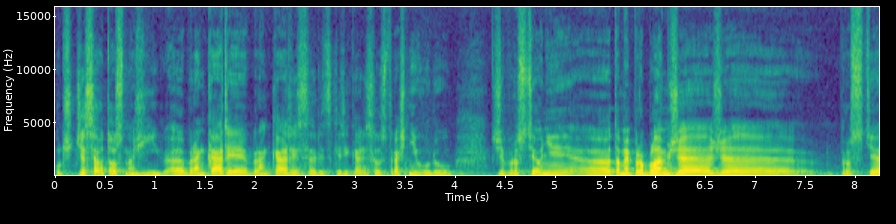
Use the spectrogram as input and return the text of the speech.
Určitě se o to snaží. Eh, brankáři, brankáři se vždycky říká, že jsou strašní vodu, že prostě oni, eh, tam je problém, že, že prostě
